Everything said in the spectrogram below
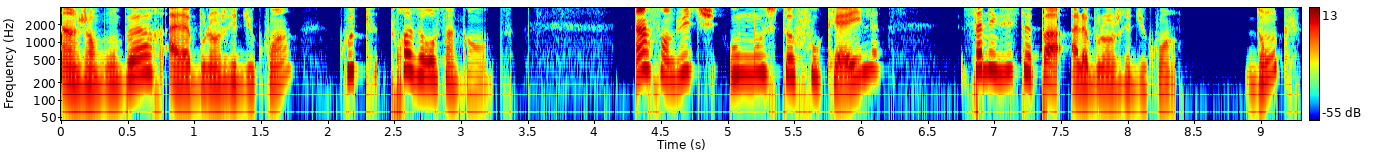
Un jambon beurre à la boulangerie du coin coûte 3,50€. Un sandwich hummus tofu kale, ça n'existe pas à la boulangerie du coin. Donc,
